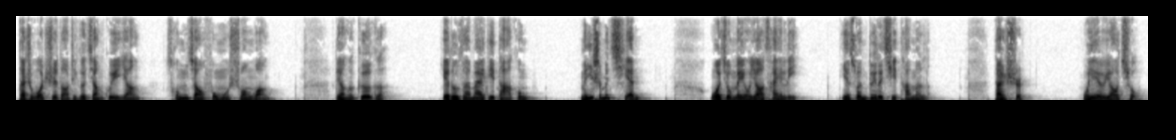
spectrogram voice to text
但是我知道这个蒋贵阳从小父母双亡，两个哥哥也都在外地打工，没什么钱，我就没有要彩礼，也算对得起他们了。”但是，我也有要求，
